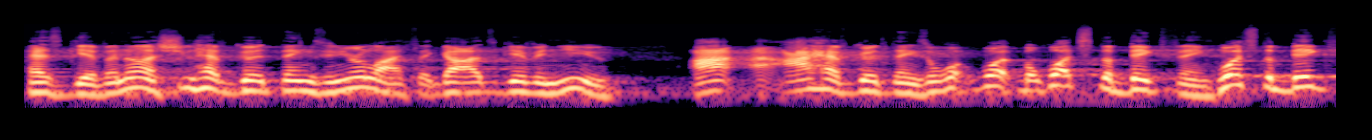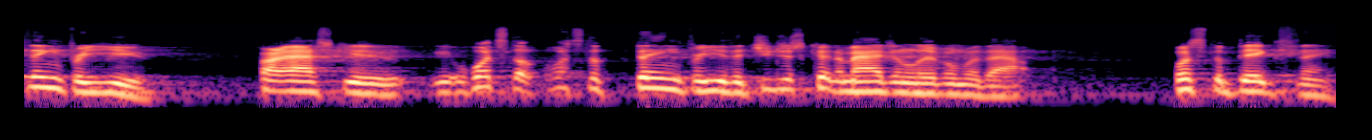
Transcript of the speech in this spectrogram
has given us. You have good things in your life that God's given you. I, I have good things. What, what, but what's the big thing? What's the big thing for you? If I ask you, what's the, what's the thing for you that you just couldn't imagine living without? What's the big thing?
